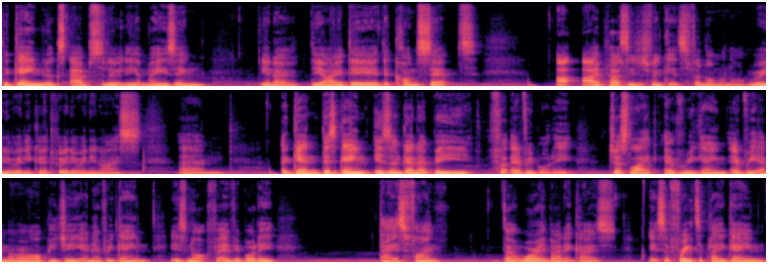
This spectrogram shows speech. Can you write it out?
The game looks absolutely amazing. You know, the idea, the concept. I, I personally just think it's phenomenal. Really, really good. Really, really nice. Um, again, this game isn't going to be for everybody. Just like every game, every MMORPG and every game is not for everybody. That is fine. Don't worry about it, guys. It's a free to play game.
